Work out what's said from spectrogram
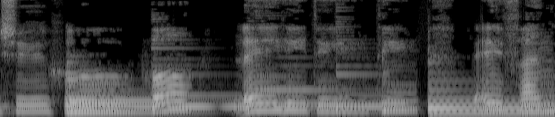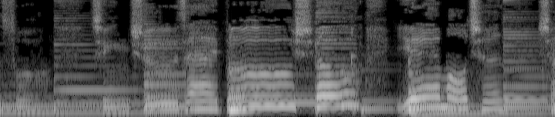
是琥珀，泪一滴滴被反锁，情书在不朽，也磨成沙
